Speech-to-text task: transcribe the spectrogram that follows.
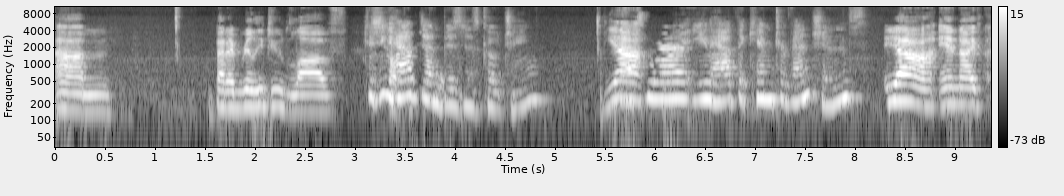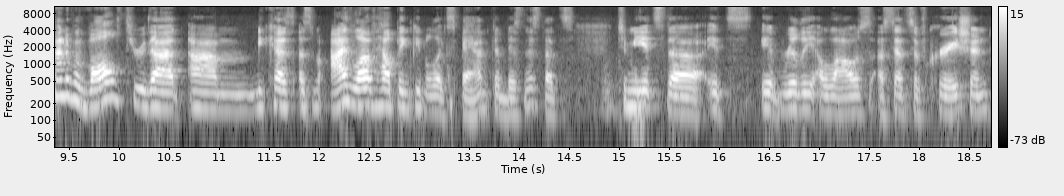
um, but I really do love. Because you Oh. have done business coaching. Yeah, That's where you had the Kim interventions. Yeah, and I've kind of evolved through that um, because as I love helping people expand their business. That's to me, it's the it's it really allows a sense of creation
